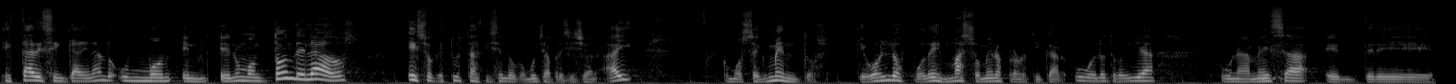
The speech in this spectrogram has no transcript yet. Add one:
está desencadenando un en, en un montón de lados eso que tú estás diciendo con mucha precisión. Hay como segmentos que vos los podés más o menos pronosticar. Hubo el otro día una mesa entre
